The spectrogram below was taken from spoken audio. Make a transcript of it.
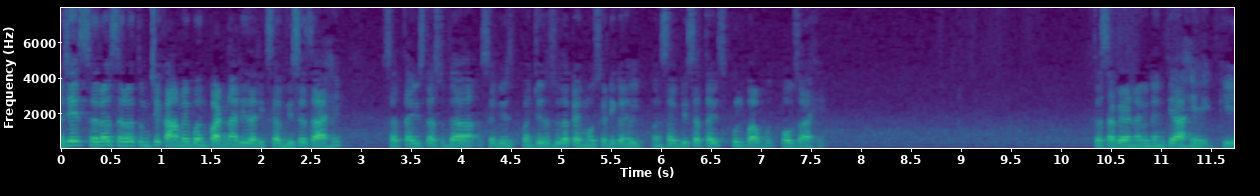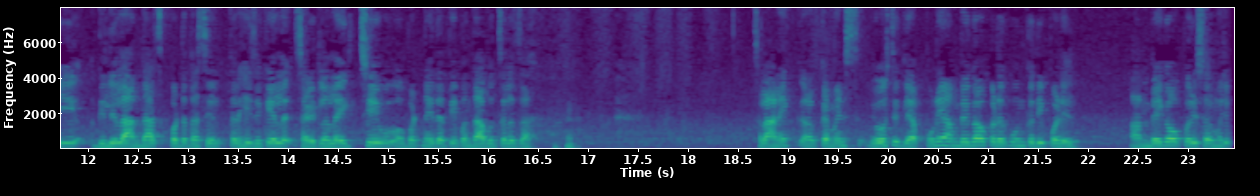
म्हणजे सरळ सरळ तुमचे कामे बंद पाडणारी तारीख सव्वीसच आहे. सत्तावीसला सुद्धा सव्वीस पंचवीसला सुद्धा काही मोजक्या ठिकाणी होईल. पण सव्वीस सत्तावीस फुल पाऊस आहे. तर सगळ्यांना विनंती आहे की दिलेला अंदाज पटत असेल तर हे जे काही साईडला लाईकचे बटन येतात ते पण दाबत चला जा. चला अनेक कमेंट्स व्यवस्थित लिहा. पुणे आंबेगाव कडक ऊन कधी पडेल? आंबेगाव परिसर म्हणजे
